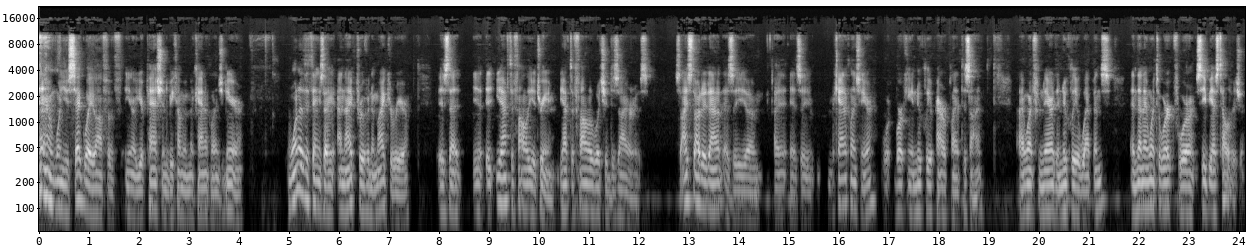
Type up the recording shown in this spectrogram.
when you segue off of you know your passion to become a mechanical engineer, one of the things I and I've proven in my career is that it, you have to follow your dream. You have to follow what your desire is. So I started out as a um, as a mechanical engineer working in nuclear power plant design. I went from there to nuclear weapons, and then I went to work for CBS Television.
